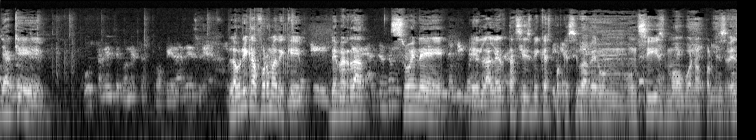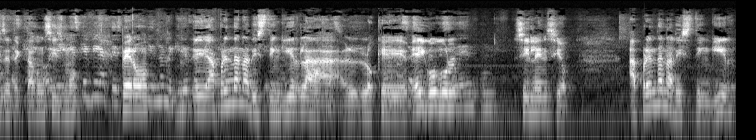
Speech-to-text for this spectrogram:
ya que la única forma de que de verdad suene eh, la alerta sísmica es porque si va a haber un, sismo, bueno, porque se es detectado un sismo, pero eh, aprendan a distinguir la, lo que... Hey Google, silencio. Aprendan a distinguir...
